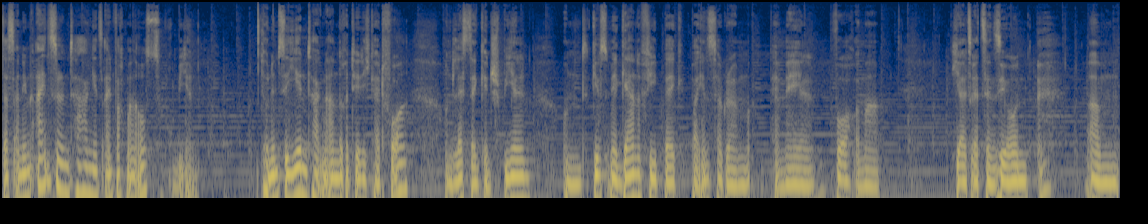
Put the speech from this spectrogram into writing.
das an den einzelnen Tagen jetzt einfach mal auszuprobieren. Du nimmst dir jeden Tag eine andere Tätigkeit vor und lässt dein Kind spielen und gibst mir gerne Feedback bei Instagram, per Mail, wo auch immer. Hier als Rezension. Ähm,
